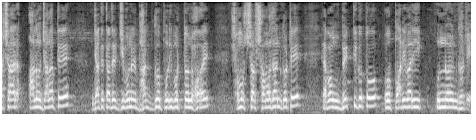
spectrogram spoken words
আশার আলো জ্বালাতে, যাতে তাদের জীবনের ভাগ্য পরিবর্তন হয়, সমস্যার সমাধান ঘটে এবং ব্যক্তিগত ও পারিবারিক উন্নয়ন ঘটে।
